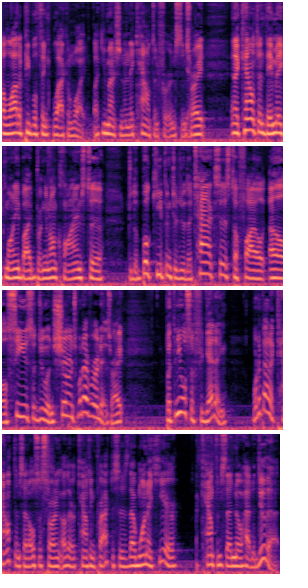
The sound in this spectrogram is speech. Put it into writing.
a lot of people think black and white. Like you mentioned, an accountant, for instance, right? An accountant, they make money by bringing on clients to do the bookkeeping, to do the taxes, to file LLCs, to do insurance, whatever it is, right? But then you're also forgetting, what about accountants that are also starting other accounting practices that want to hear accountants that know how to do that?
